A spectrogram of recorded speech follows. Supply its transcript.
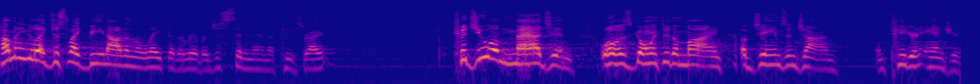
How many of you like just like being out in the lake or the river, just sitting there in the peace, right? Could you imagine what was going through the mind of James and John and Peter and Andrew,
